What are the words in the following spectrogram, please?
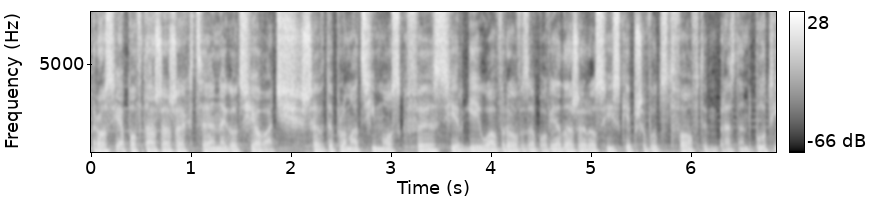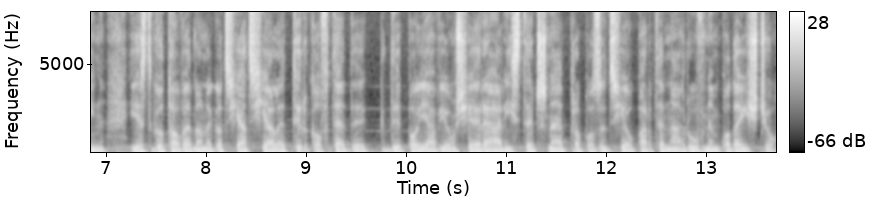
Rosja powtarza, że chce negocjować. Szef dyplomacji Moskwy Siergiej Ławrow zapowiada, że rosyjskie przywództwo, w tym prezydent Putin, jest gotowe do negocjacji, ale tylko wtedy, gdy pojawią się realistyczne propozycje oparte na równym podejściu.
